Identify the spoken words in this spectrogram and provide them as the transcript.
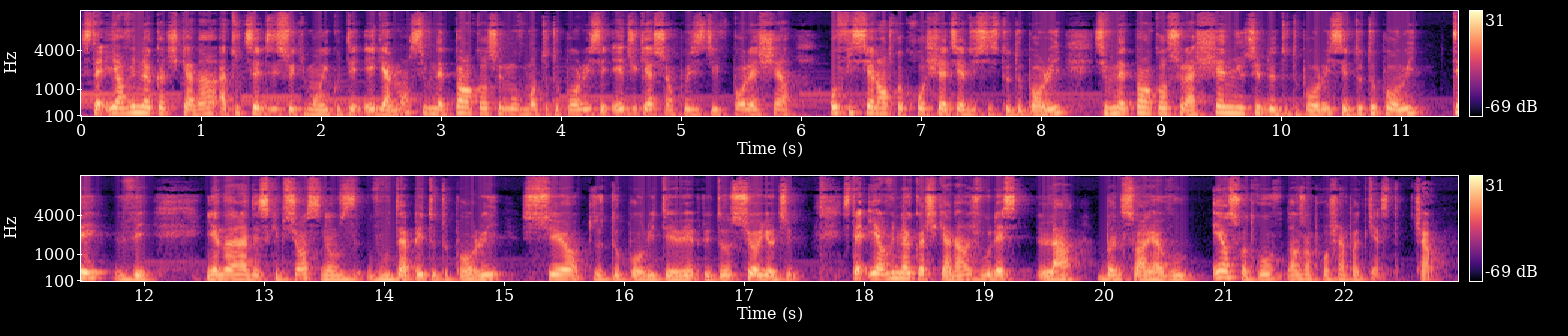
C'était Irvine le coach canin, à toutes celles et ceux qui m'ont écouté également. Si vous n'êtes pas encore sur le mouvement Toto pour lui, c'est éducation positive pour les chiens officiel entre crochets, il y a du 6 Toto pour lui. Si vous n'êtes pas encore sur la chaîne YouTube de Toto pour lui, c'est Toto pour lui TV. Il y en a dans la description, sinon vous, tapez Toto pour lui sur Toto pour lui TV, plutôt sur YouTube. C'était Irvine le coach canin, je vous laisse là, bonne soirée à vous et on se retrouve dans un prochain podcast. Ciao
